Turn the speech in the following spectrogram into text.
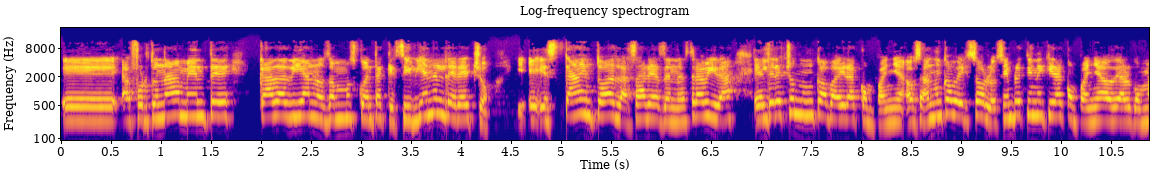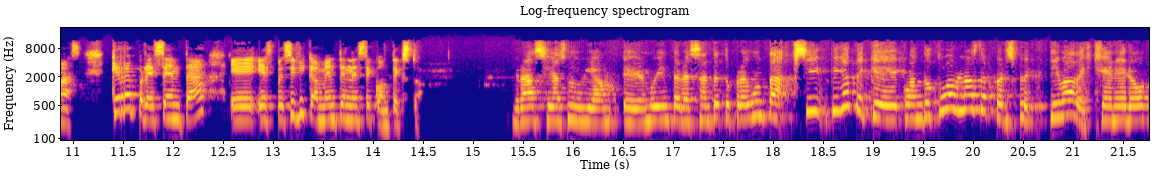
eh, afortunadamente cada día nos damos cuenta que si bien el derecho eh, está en todas las áreas de nuestra vida, el derecho nunca va a ir acompañado, o sea, nunca va a ir solo, siempre tiene que ir acompañado de algo más. ¿Qué representa eh, específicamente en este contexto? Gracias, Nubia. Eh, muy interesante tu pregunta. Sí, fíjate que cuando tú hablas de perspectiva de género,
